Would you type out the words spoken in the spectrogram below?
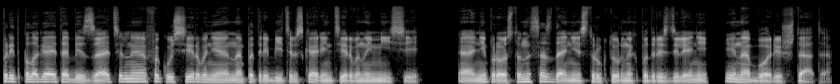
предполагает обязательное фокусирование на потребительско ориентированной миссии, а не просто на создании структурных подразделений и наборе штата.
